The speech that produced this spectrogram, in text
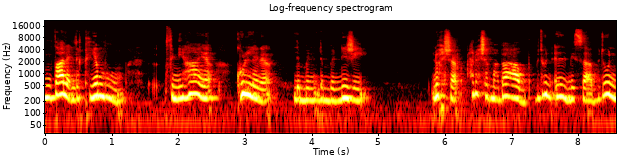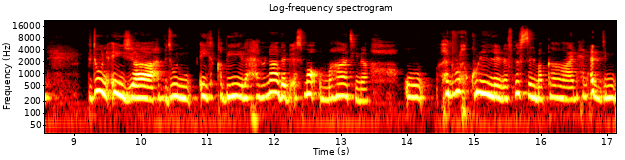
نطالع لقيمهم. في النهاية كلنا لما لما نجي نحشر حنحشر مع بعض بدون ألبسة بدون بدون أي جاه بدون أي قبيلة حننادى بأسماء أمهاتنا. وحنروح كلنا في نفس المكان حنعدي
